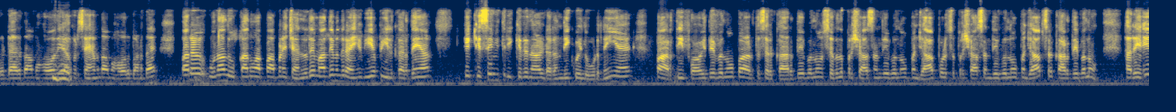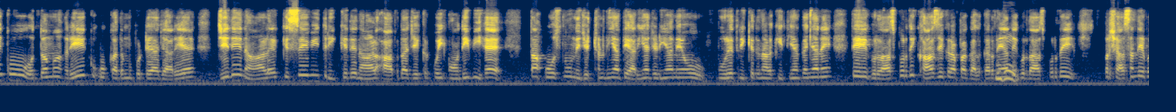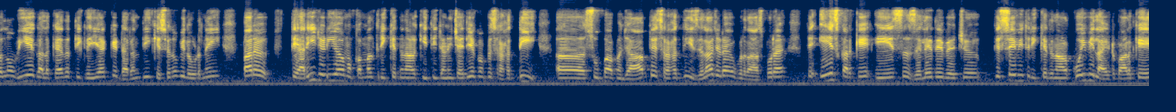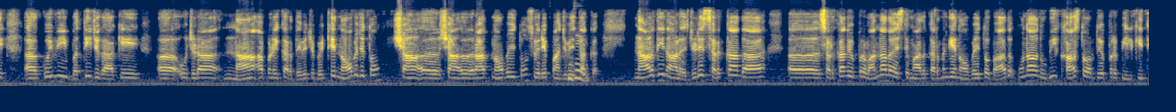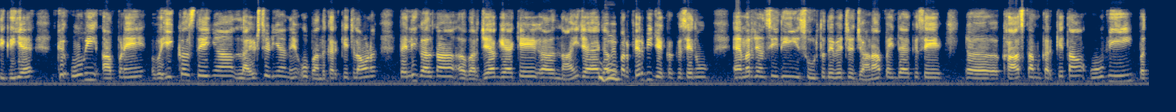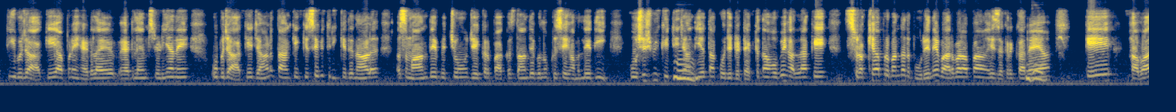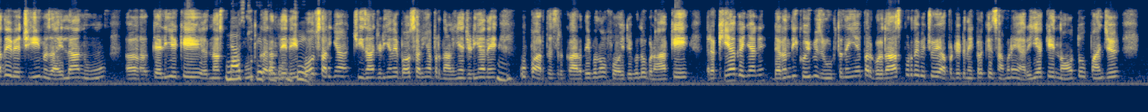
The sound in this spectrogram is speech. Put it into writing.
ਡਰ ਦਾ ਮਾਹੌਲ ਜੀ। ਫਿਰ ਸਹਿਮ ਦਾ ਮਾਹੌਲ ਬਣਦਾ ਹੈ। ਪਰ ਉਹਨਾਂ ਲੋਕਾਂ ਨੂੰ ਆਪਾਂ ਆਪਣੇ ਚੈਨਲ ਦੇ ਮਾਧਿਅਮ ਦੇ ਰਾਹੀਂ ਵੀ ਅਪੀਲ ਕਰਦੇ ਹਾਂ ਕਿ ਕਿਸੇ ਵੀ ਤਰੀਕੇ ਦੇ ਨਾਲ ਡਰਨ ਦੀ ਕੋਈ ਲੋੜ ਨਹੀਂ ਹੈ। ਭਾਰਤੀ ਫੌਜ ਦੇ ਵੱਲੋਂ ਭਾਰਤ ਸਰਕਾਰ ਦੇ ਵੱਲੋਂ ਸਿਵਲ ਪ੍ਰਸ਼ਾਸਨ ਦੇ ਵੱਲੋਂ ਪੰਜਾਬ ਪੁਲਿਸ ਪ੍ਰਸ਼ਾਸਨ ਦੇ ਵੱਲੋਂ ਪੰਜਾਬ ਸਰਕਾਰ ਦੇ ਵੱਲੋਂ ਹਰੇਕ ਉਹ ਉਦਮ ਹਰੇਕ ਉਹ ਕਦਮ ਪੁੱਟਿਆ ਜਾ ਰਿਹਾ ਹੈ ਜਿਹਦੇ ਨਾਲ ਕਿਸੇ ਵੀ ਤਰੀਕੇ ਦੇ ਨਾਲ ਆਪਦਾ ਜੇਕਰ ਕੋਈ ਆਉਂਦੀ ਵੀ ਹੈ ਤਾਂ ਉਸ ਨੂੰ ਨਜਿੱਠਣ ਦੀਆਂ ਤਿਆਰੀਆਂ ਜਿਹੜੀਆਂ ਨੇ ਉਹ ਪੂਰੇ ਤਰੀਕੇ ਦੇ ਨਾਲ ਕੀਤੀਆਂ ਗਈਆਂ ਨੇ ਤੇ ਗੁਰਦਾਸਪੁਰ ਦੀ ਖਾਸ ਜੇਕਰ ਆਪਾਂ ਗੱਲ ਕਰਦੇ ਹਾਂ। ਤੇ ਗੁਰਦਾਸਪੁਰ ਦੇ ਪ੍ਰਸ਼ਾਸਨ ਦੇ ਵੱਲੋਂ ਵੀ ਇਹ ਗੱਲ ਕਹਿ ਦਿੱਤੀ ਗਈ ਹੈ ਕਿ ਡਰਨ ਦੀ ਕਿਸੇ ਨੂੰ ਵੀ ਲੋੜ ਨਹੀਂ ਪਰ ਤਿਆਰੀ ਜਿਹੜੀ ਆ ਉਹ ਮੁਕੰਮਲ ਤਰੀਕੇ ਦੇ ਨਾਲ ਕੀਤੀ ਜਾਣੀ ਚਾਹੀਦੀ ਹੈ ਕਿਉਂਕਿ ਸਰਹੱਦੀ ਅਹ, ਸੂਬਾ ਪੰਜਾਬ ਤੇ ਸਰਹੱਦੀ ਜ਼ਿਲ੍ਹਾ ਜਿਹੜਾ ਉਹ ਗੁਰਦਾਸਪੁਰ ਹੈ ਤੇ ਇਸ ਕਰਕੇ ਇਸ ਜ਼ਿਲ੍ਹੇ ਦੇ ਵਿੱਚ ਕਿਸੇ ਵੀ ਤਰੀਕੇ ਦੇ ਨਾਲ ਕੋਈ ਵੀ ਲਾਈਟ ਬਾਲ ਕੇ ਕੋਈ ਵੀ ਬੱਤੀ ਜਗਾ ਕੇ ਉਹ ਜਿਹੜਾ ਨਾ ਆਪਣੇ ਘਰ ਦੇ ਵਿੱਚ ਬੈਠੇ 9 ਵਜੇ ਤੋਂ ਰਾਤ 9 ਵਜੇ ਤੋਂ ਸਵੇਰੇ 5 ਵਜੇ। ਤੱਕ ਨਾਲ ਦੀ ਨਾਲ ਜਿਹੜੇ ਸੜਕਾਂ ਦਾ ਸੜਕਾਂ ਦੇ ਉੱਪਰ ਵਾਹਨਾਂ ਦਾ ਇਸਤੇਮਾਲ ਕਰਨਗੇ 9 ਵਜੇ ਤੋਂ ਬਾਅਦ ਉਹਨਾਂ ਨੂੰ ਵੀ ਖਾਸ ਤੌਰ ਦੇ ਉੱਪਰ ਅਪੀਲ ਕੀਤੀ ਗਈ ਹੈ ਕਿ ਉਹ ਵੀ ਆਪਣੇ ਵਹੀਕਲਸ ਤੇ ਜਾਂ ਲਾਈਟਸ ਜਿਹੜੀਆਂ ਨੇ ਉਹ ਬੰਦ ਕਰਕੇ ਚਲਾਉਣ ਪਹਿਲੀ ਗੱਲ ਤਾਂ ਵਰਜਿਆ ਗਿਆ ਕਿ ਨਾ ਹੀ ਜਾਇਆ ਜਾਵੇ। ਪਰ ਫਿਰ ਵੀ ਜੇਕਰ ਕਿਸੇ ਨੂੰ ਐਮਰਜੈਂਸੀ ਦੀ ਸੂਰਤ ਦੇ ਵਿੱਚ ਜਾਣਾ ਪੈਂਦਾ ਹੈ ਕਿਸੇ ਖਾਸ ਕੰਮ ਕਰਕੇ ਤਾਂ ਉਹ ਵੀ ਬੱਤੀ ਬੁਝਾ ਕੇ ਆਪਣੇ ਹੈਡਲਾਈਟ ਹੈਡਲੈਂਪਸ ਜਿਹੜੀਆਂ ਨੇ ਉਹ ਬੁਝਾ ਕੇ ਜਾਣ ਤਾਂ ਕਿ ਕਿਸੇ ਵੀ ਤਰੀਕੇ ਦੇ ਨਾਲ ਅਸਮਾਨ ਦੇ ਵਿੱਚੋਂ ਜੇਕਰ ਪਾਕਿਸਤਾਨ ਦੇ ਵੱਲੋਂ ਕਿਸੇ ਹਮਲੇ ਦੀ ਕੋਸ਼ਿਸ਼ ਵੀ ਕੀਤੀ। ਜਾਂਦੀ ਹੈ ਤਾਂ ਕੁਝ ਡਿਟੈਕਟ ਨਾ ਹੋਵੇ ਹਾਲਾਂਕਿ ਸੁਰੱਖਿਆ ਪ੍ਰਬੰਧਨ ਪੂਰੇ ਨੇ ਵਾਰ-ਵਾਰ ਆਪਾਂ ਇਹ ਜ਼ਿਕਰ ਕਰ ਰਹੇ ਜੀ। ਕਿ ਹਵਾ ਦੇ ਵਿੱਚ ਹੀ ਮਿਜ਼ਾਈਲਾਂ ਨੂੰ ਕਹਿ ਲਈਏ ਕਿ ਕੀਤਾ ਕਰਨ ਦੇ ਲਈ। ਬਹੁਤ ਸਾਰੀਆਂ ਚੀਜ਼ਾਂ ਜਿਹੜੀਆਂ ਨੇ ਬਹੁਤ ਸਾਰੀਆਂ ਪ੍ਰਣਾਲੀਆਂ ਜਿਹੜੀਆਂ ਨੇ। ਉਹ ਭਾਰਤ ਸਰਕਾਰ ਦੇ ਵੱਲੋਂ ਫੌਜ ਦੇ ਵੱਲੋਂ ਬਣਾ ਕੇ ਰੱਖੀਆਂ ਗਈਆਂ ਨੇ। ਡਰਨ ਦੀ ਕੋਈ ਵੀ ਜ਼ਰੂਰਤ ਨਹੀਂ ਹੈ ਪਰ ਗੁਰਦਾਸਪੁਰ ਦੇ ਵਿੱਚੋਂ ਇਹ ਅਪਡੇਟ ਨਿਕਲ ਕੇ ਸਾਹਮਣੇ ਆ ਰਹੀ ਹੈ ਕਿ 9 ਤੋਂ 5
